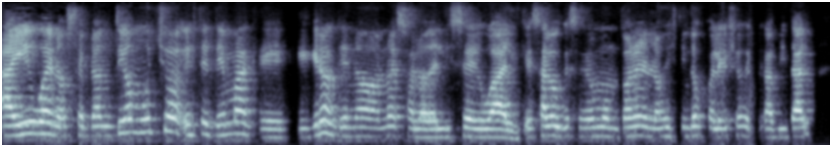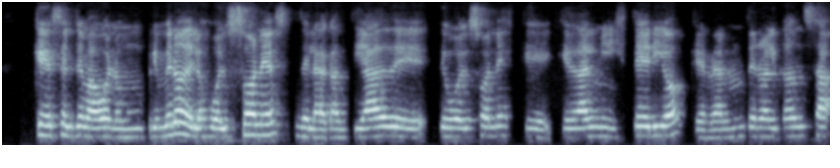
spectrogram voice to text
Ahí, bueno, se planteó mucho este tema que, creo que no, no es solo del liceo igual, que es algo que se ve un montón en los distintos colegios de capital, que es el tema, bueno, primero de los bolsones, de la cantidad de, bolsones que, que, da el ministerio, que realmente no alcanza,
